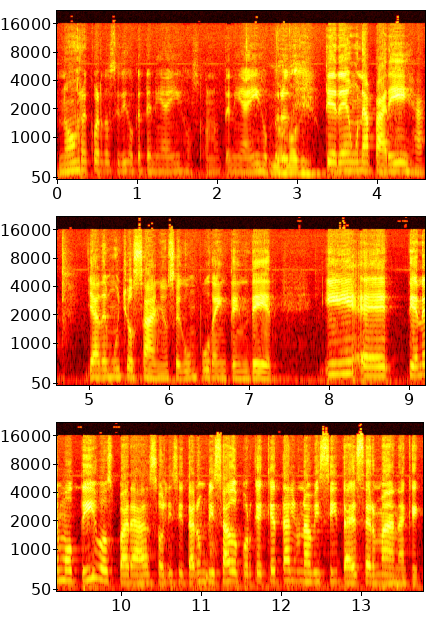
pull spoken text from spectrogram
No recuerdo si dijo que tenía hijos o no tenía hijos, pero tiene una pareja ya de muchos años, según pude entender. Y eh, tiene motivos para solicitar un visado, porque qué tal una visita a esa hermana que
